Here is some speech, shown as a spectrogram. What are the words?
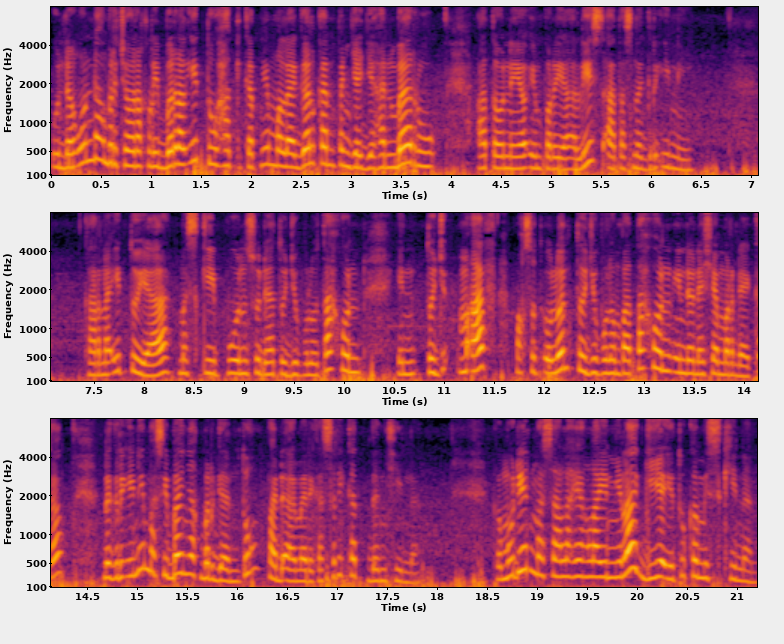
Undang-undang bercorak liberal itu hakikatnya melegalkan penjajahan baru atau neo-imperialis atas negeri ini karena itu ya meskipun sudah 70 tahun in, tuju, maaf maksud ulun 74 tahun Indonesia merdeka negeri ini masih banyak bergantung pada Amerika Serikat dan Cina. Kemudian masalah yang lainnya lagi yaitu kemiskinan.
